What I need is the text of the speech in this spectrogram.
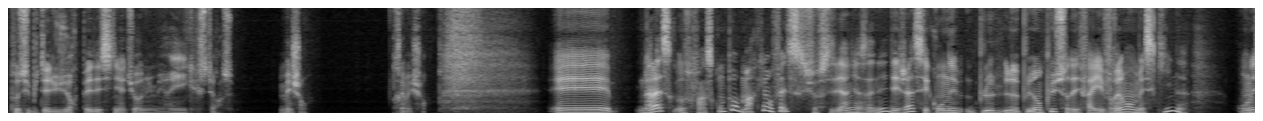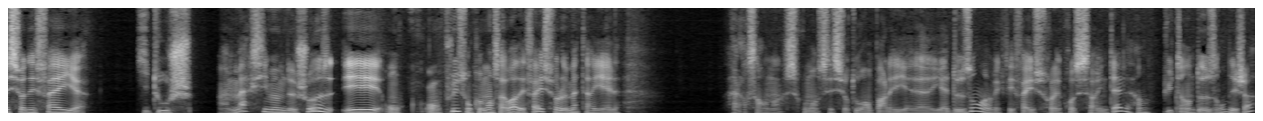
possibilité d'usurper des signatures numériques, etc. Méchant. Très méchant. Et ben là, ce, enfin, ce qu'on peut remarquer en fait sur ces dernières années déjà, c'est qu'on est de plus en plus sur des failles vraiment mesquines. On est sur des failles qui touchent un maximum de choses et en plus on commence à avoir des failles sur le matériel. Alors ça, on a commencé surtout à en parler il y a, deux ans avec les failles sur les processeurs Intel. hein. Putain, deux ans déjà.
